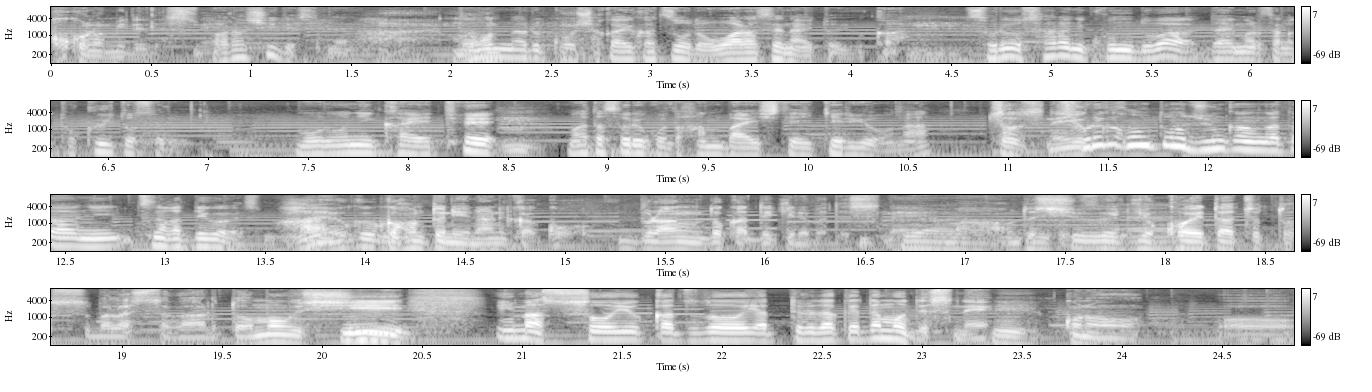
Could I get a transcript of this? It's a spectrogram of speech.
試みでですね、素晴らしいですね。はい、単なるこう社会活動で終わらせないというか、それをさらに今度は大丸さんが得意とするものに変えて、ん。またそれを今度販売していけるような、そうですね。それが本当の循環型につながっていくわけですもんね。はい、よくよく本当に何かこうブランド化できればですね。まあ本当に収益を超えたちょっと素晴らしさがあると思うし、今そういう活動をやってるだけでもですね、うん。このお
